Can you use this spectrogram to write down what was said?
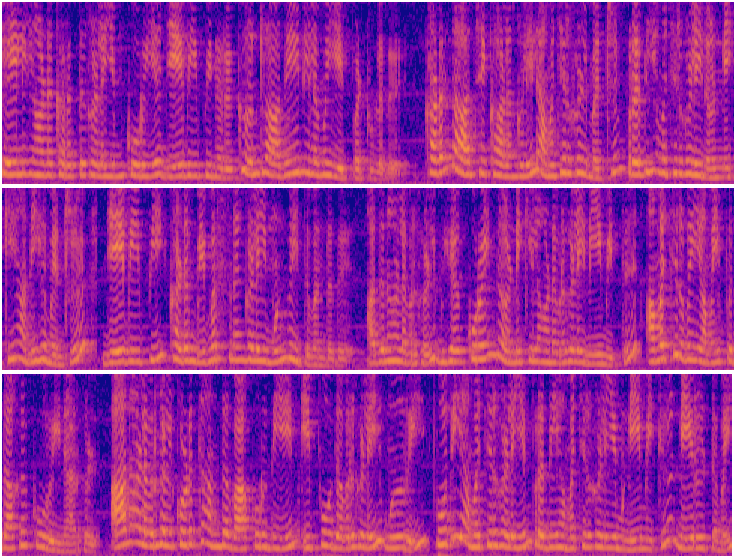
கேலியான கருத்துகளையும் கூறிய ஜேவிபியினருக்கு இன்று அதே நிலைமை ஏற்பட்டுள்ளது. கடந்த ஆட்சி காலங்களில் அமைச்சர்கள் மற்றும் பிரதி அமைச்சர்களின் எண்ணிக்கை அதிகம் என்று ஜேவிபி கடும் விமர்சனங்களை முன்வைத்து வந்தது. அதனால் அவர்கள் மிக குறைந்த எண்ணிக்கையிலானவர்களை நியமித்து அமைச்சரவை அமைப்பதாக கூறினார்கள். ஆனால் அவர்கள் கொடுத்த அந்த வாக்குறுதியையும் இப்போது அவர்களை மீறி புதிய அமைச்சர்களையும் பிரதி அமைச்சர்களையும் நியமிக்க நேரிட்டமை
